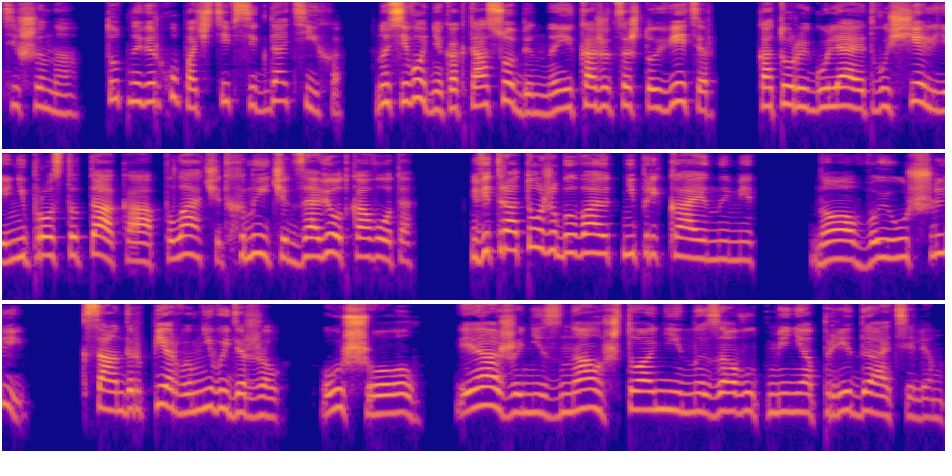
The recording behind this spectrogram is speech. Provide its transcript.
Тишина. Тут наверху почти всегда тихо, но сегодня как-то особенно, и кажется, что ветер который гуляет в ущелье не просто так, а плачет, хнычет, зовет кого-то. Ветра тоже бывают неприкаянными. Но вы ушли. Ксандр первым не выдержал. Ушел. Я же не знал, что они назовут меня предателем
